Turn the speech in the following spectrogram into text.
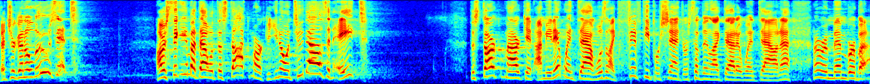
That you're going to lose it. I was thinking about that with the stock market. You know, in 2008, the stock market, I mean, it went down. Was it like 50% or something like that? It went down. I, I don't remember, but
